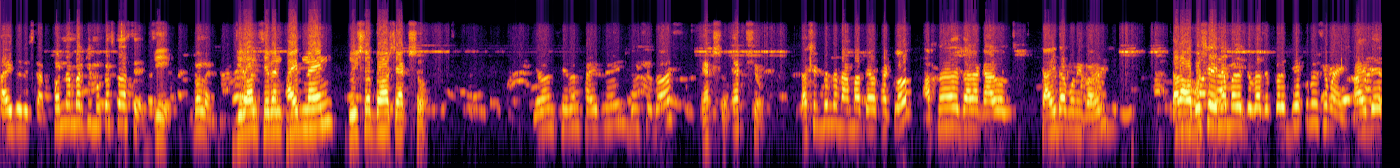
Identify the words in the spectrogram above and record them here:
সাইদুল ইসলাম। ফোন নাম্বার কি মুখস্থ আছে? জি। বলেন। Zero one seven five nine দুইশো দশ একশো। জিরো সেভেন ফাইভ নাইন দুইশো দশ একশো। একশো। দর্শক নাম্বার দেওয়া থাকল। আপনারা যারা গাড়ল চাহিদা মনে করেন তারা অবশ্যই এই নাম্বারে যোগাযোগ করে যে কোনো সময় ভাইদের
